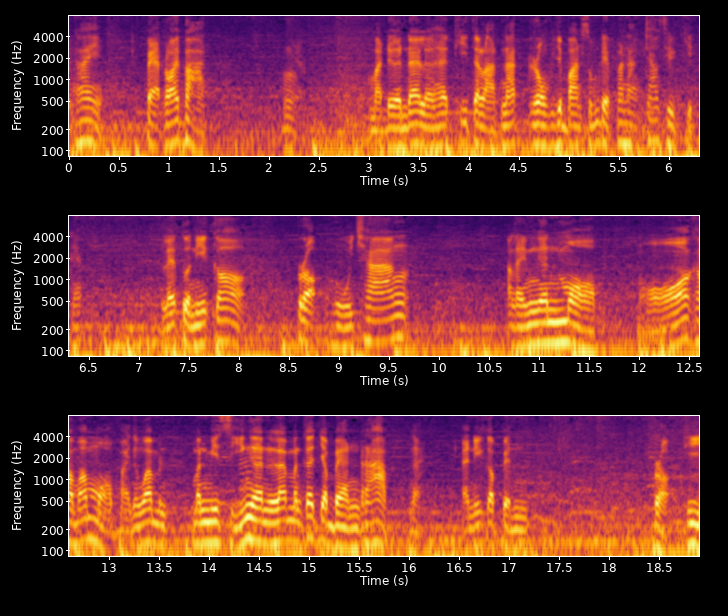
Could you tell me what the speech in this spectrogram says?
ษให้ 800 บาทมมาเดินได้เลยฮะที่ตลาดนัดโรงพยาบาลสมเด็จพระนางเจ้าสิริกิติ์นะและตัวนี้ก็เปราะหูช้าง อะไรเงินหมอบอ๋อคำว่าหมอบหมายถึงว่ามันมันมีสีเงินแล้วมันก็จะแบนราบนะอันนี้ก็เป็นเปราะที่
